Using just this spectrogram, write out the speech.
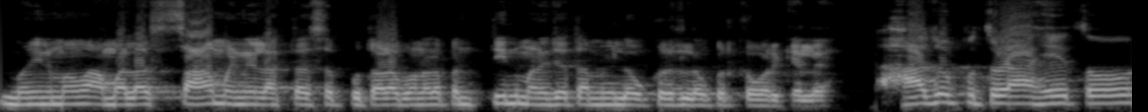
मिनिमम आम्हाला सहा महिने लागतात असं पुतळा बनवायला पण तीन महिन्यात आम्ही लवकर लवकर कव्हर केलंय. हा जो पुतळा आहे तो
